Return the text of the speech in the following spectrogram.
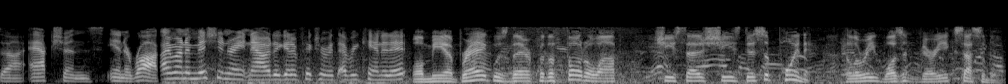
uh, actions in Iraq. I'm on a mission right now to get a picture with every candidate. While Mia Bragg was there for the photo op, she says she's disappointed Hillary wasn't very accessible.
